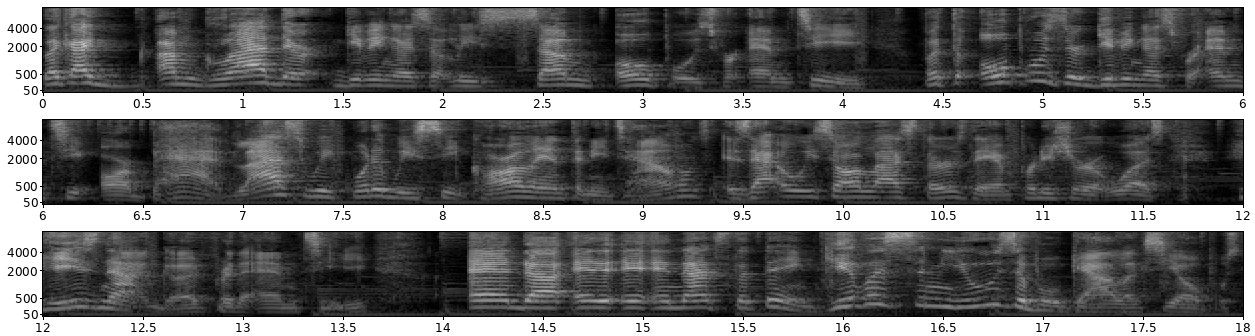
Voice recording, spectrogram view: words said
like I I'm glad they're giving us at least some opals for MT, but the opals they're giving us for MT are bad. Last week, what did we see? Karl-Anthony Towns? Is that what we saw last Thursday? I'm pretty sure it was. He's not good for the MT. And, uh, and, and that's the thing. Give us some usable Galaxy Opals.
